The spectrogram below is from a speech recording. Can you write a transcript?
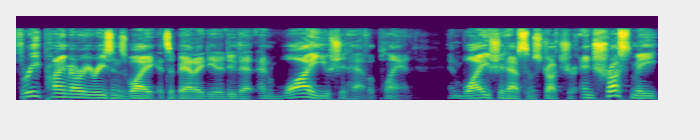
three primary reasons why it's a bad idea to do that and why you should have a plan and why you should have some structure. And trust me,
